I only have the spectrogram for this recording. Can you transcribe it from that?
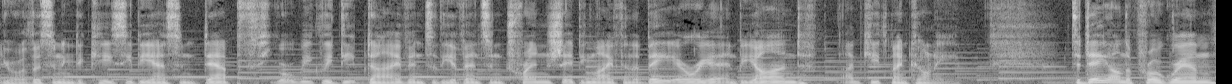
You're listening to KCBS in Depth, your weekly deep dive into the events and trends shaping life in the Bay Area and beyond. I'm Keith Menconi. Today on the program,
